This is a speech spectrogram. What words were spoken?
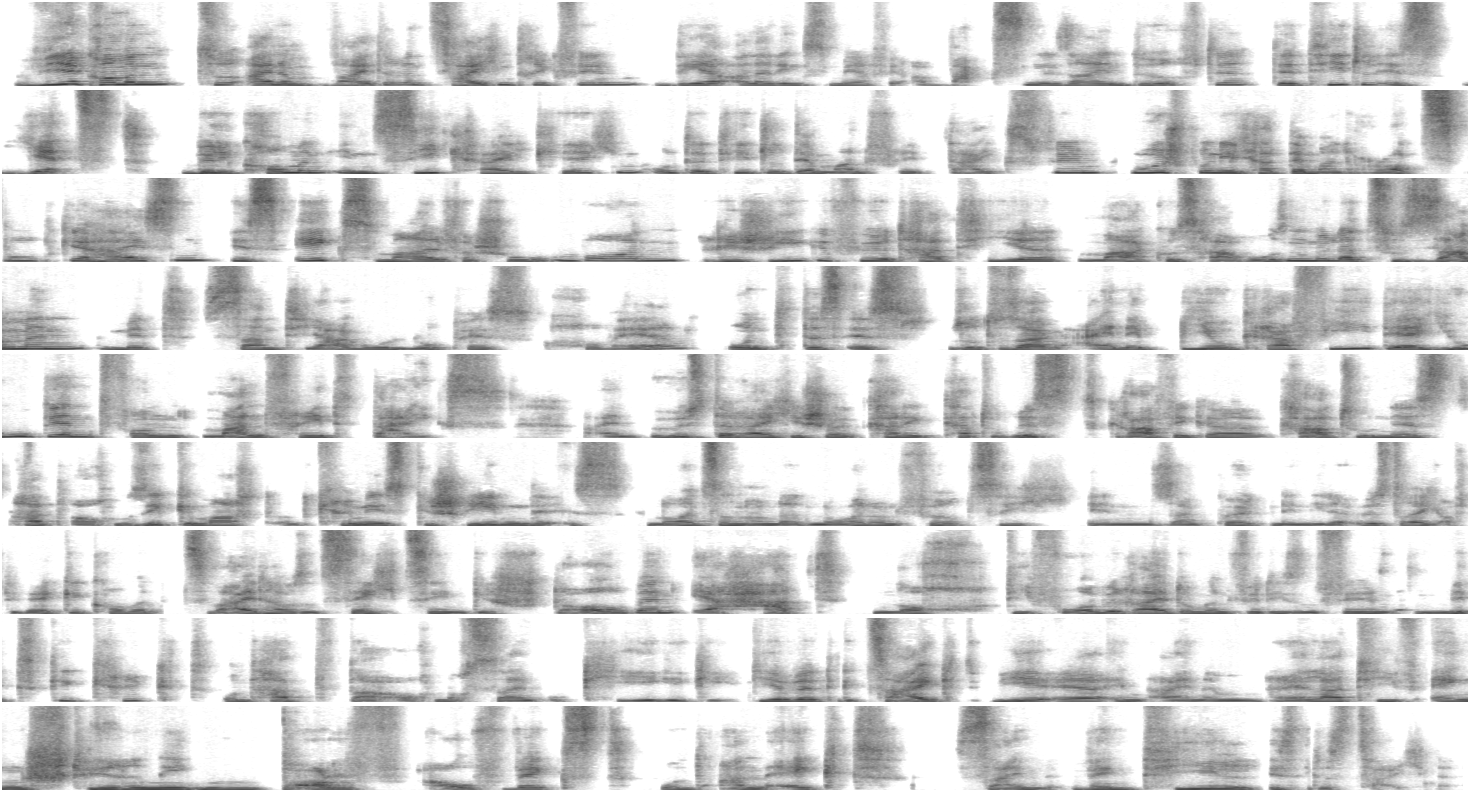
Wir kommen zu einem weiteren Zeichentrickfilm, der allerdings mehr für Erwachsene sein dürfte. Der Titel ist Jetzt Willkommen in Siegheilkirchen, Untertitel der Manfred Dykes Film. Ursprünglich hat der mal Rotzbub geheißen, ist x-mal verschoben worden. Regie geführt hat hier Markus H. Rosenmüller zusammen mit Santiago Lopez Jover. Und das ist sozusagen eine Biografie der Jugend von Manfred Dykes ein österreichischer Karikaturist, Grafiker, Cartoonist, hat auch Musik gemacht und Krimis geschrieben. Der ist 1949 in St. Pölten in Niederösterreich auf die Welt gekommen, 2016 gestorben. Er hat noch die Vorbereitungen für diesen Film mitgekriegt und hat da auch noch sein Okay gegeben. Hier wird gezeigt, wie er in einem relativ engstirnigen Dorf aufwächst und aneckt. Sein Ventil ist das Zeichnen.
